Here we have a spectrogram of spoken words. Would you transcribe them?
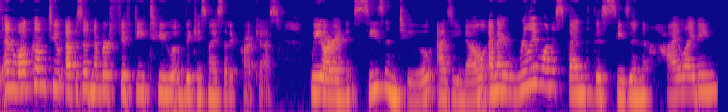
and welcome to episode number 52 of the Kiss My Aesthetic podcast. We are in season two, as you know, and I really want to spend this season highlighting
